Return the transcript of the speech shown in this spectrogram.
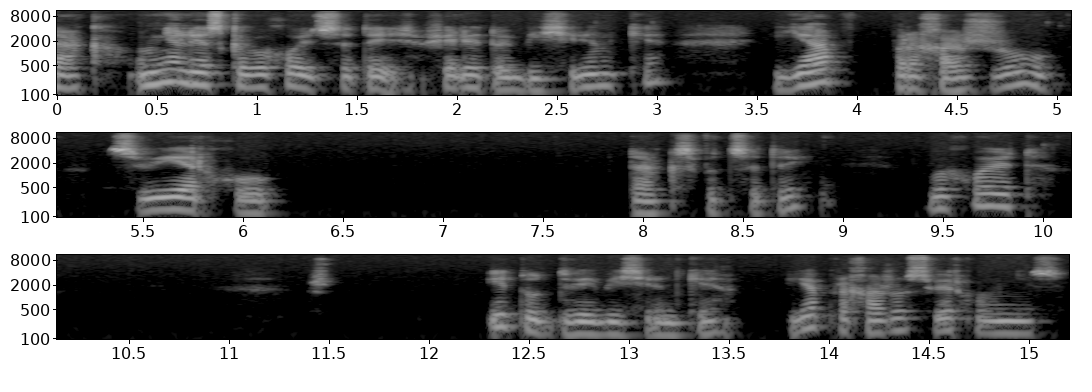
Так, у меня леска выходит с этой фиолетовой бисеринки. Я прохожу сверху. Так, вот с этой выходит. И тут две бисеринки. Я прохожу сверху вниз.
